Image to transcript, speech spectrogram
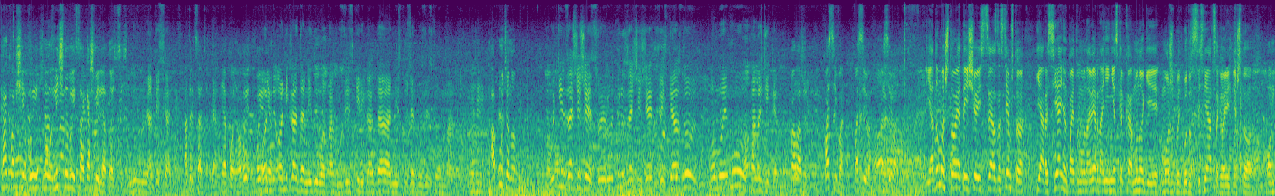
как вообще вы, ну, лично вы Саакашвили относитесь? Ну, отрицательно. Отрицательно. Да. Я понял. Вы, вы Он, не- он никогда не думал по-грузински, никогда не слушал грузинского народа. А Путину? Путин защищает свою родину, защищает христианство, по-моему, положительно. Положи. Спасибо, спасибо, спасибо. Я думаю, что это еще и связано с тем, что я россиянин, поэтому, наверное, они несколько, многие, может быть, будут стесняться говорить мне, что он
